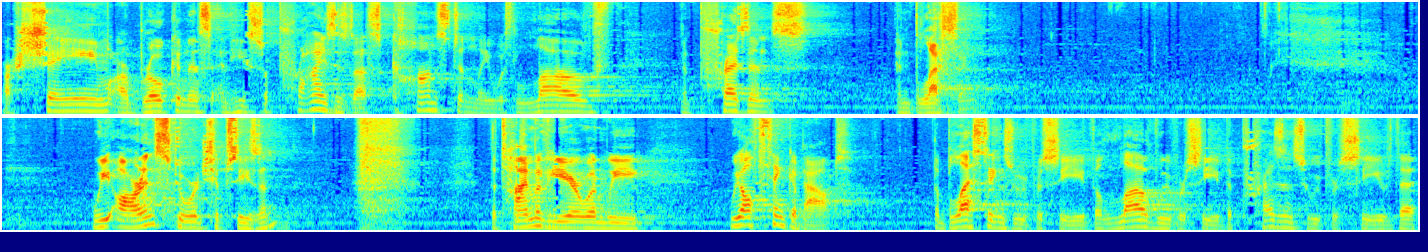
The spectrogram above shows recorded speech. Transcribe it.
our shame, our brokenness, and he surprises us constantly with love and presence and blessing. We are in stewardship season, the time of year when we, we all think about the blessings we've received, the love we've received, the presence we've received, the,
